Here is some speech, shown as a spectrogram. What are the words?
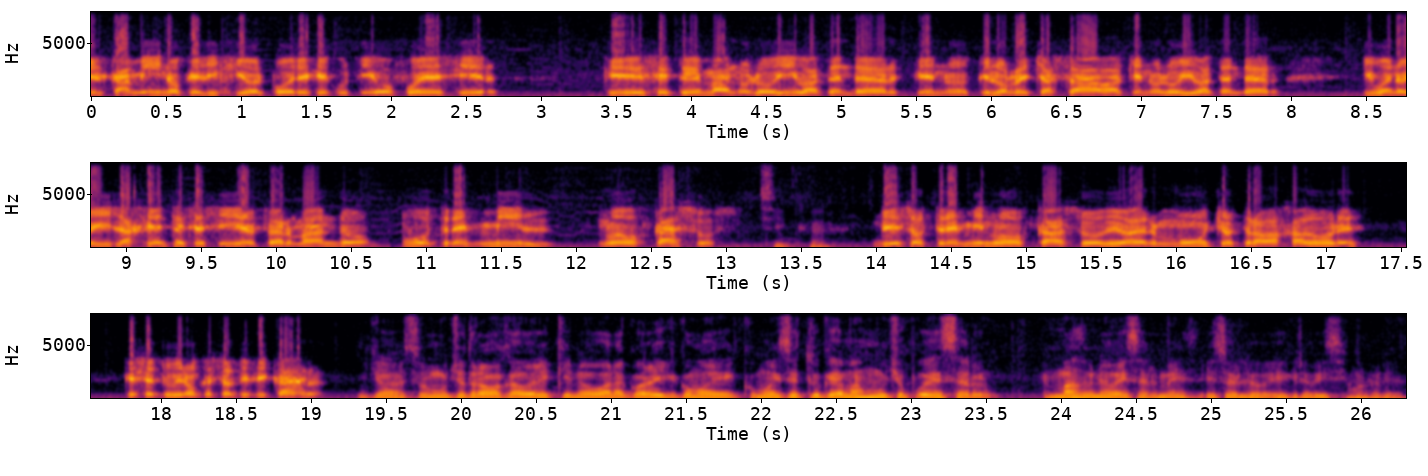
el camino que eligió el poder ejecutivo fue decir que ese tema no lo iba a atender, que no, que lo rechazaba, que no lo iba a atender y bueno, y la gente se sigue enfermando, hubo 3000 nuevos casos. De esos 3.000 nuevos casos debe haber muchos trabajadores que se tuvieron que certificar. Claro, son muchos trabajadores que no van a cobrar y que como, como dices tú, que además muchos puede ser más de una vez al mes. Eso es, lo, es gravísimo en realidad.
